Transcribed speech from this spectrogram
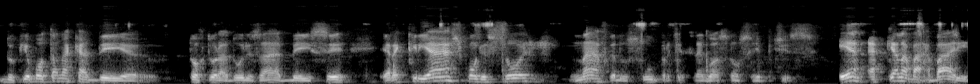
do que botar na cadeia torturadores A, B e C, era criar as condições na África do Sul para que esse negócio não se repetisse. É aquela barbárie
